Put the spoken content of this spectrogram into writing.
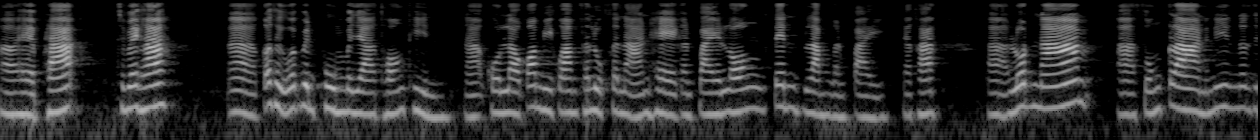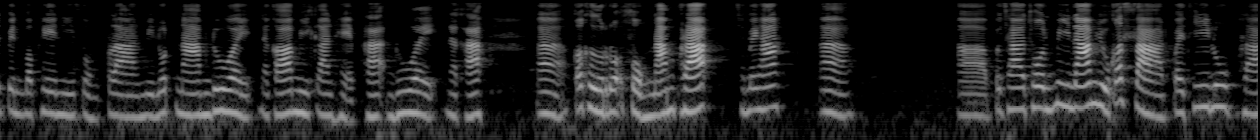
อ่าแห่พระใช่ไหมคะ อ่าก็ถือว่าเป็นภูมิปัญญาท้องถิ่นนะคนเราก็มีความสนุกสนานแห่กันไปร้องเต้นรำกันไปนะคะอ่ารดน้ำอ่าสงกรานนี่น่าจะเป็นประเพณีสงกรานมีรดน้ำด้วยนะคะมีการแห่พระด้วยนะคะอ่าก็คือส่งน้ำพระใช่ไหมคะอ่าอ่าประชาชนมีน้ำอยู่ก็สาดไปที่รูปพระ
